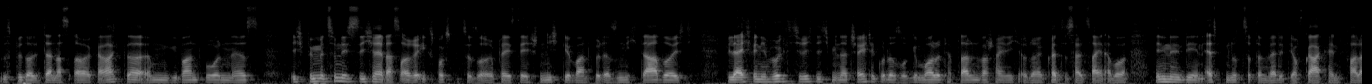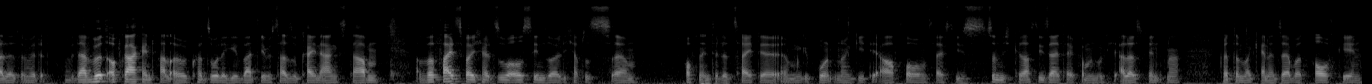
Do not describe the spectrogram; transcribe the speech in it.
das bedeutet dann, dass euer Charakter ähm, gebannt worden ist. Ich bin mir ziemlich sicher, dass eure Xbox bzw. eure Playstation nicht gebannt wird, also nicht dadurch, vielleicht wenn ihr wirklich richtig mit einer JTAG oder so gemoddet habt, dann wahrscheinlich, oder könnte es halt sein, aber wenn ihr eine DNS benutzt habt, dann werdet ihr auf gar keinen Fall, also da wird auf gar keinen Fall eure Konsole gebannt, ihr müsst also keine Angst haben. Aber falls bei euch halt so aussehen sollte, ich habe das ähm, auf einer Internetseite ähm, gefunden, ein GTA-Forum, das heißt, die ist ziemlich krass, die Seite, da kann man wirklich alles finden. Ne? Könnt ihr mal gerne selber drauf gehen.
